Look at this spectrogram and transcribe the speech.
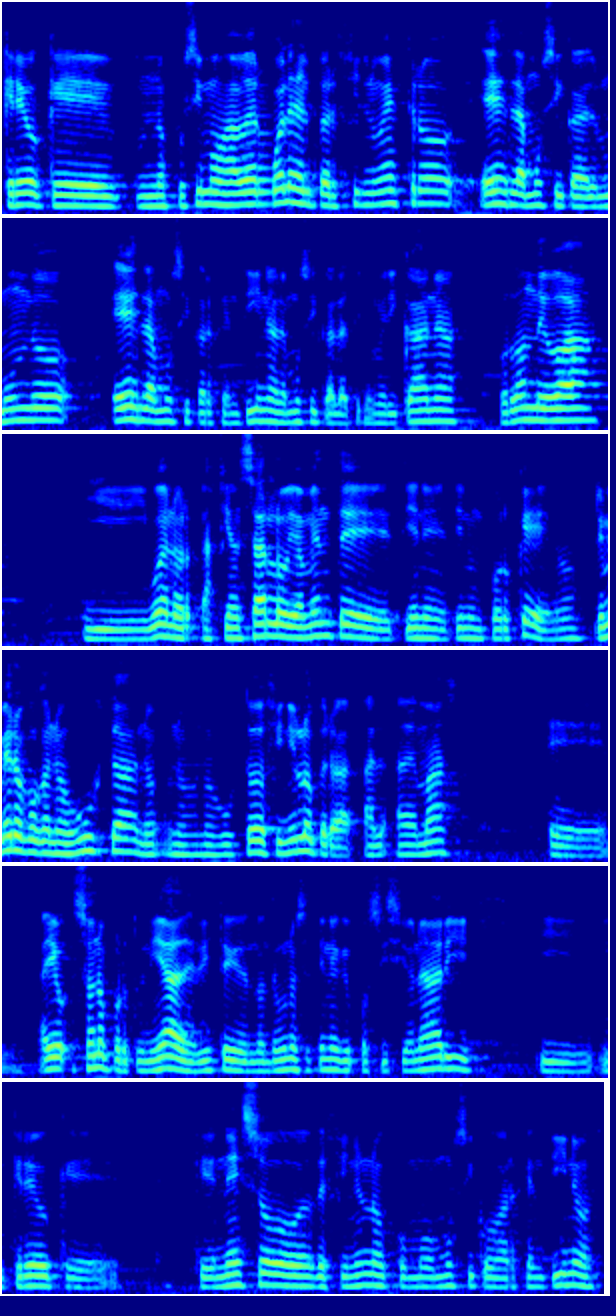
creo que nos pusimos a ver cuál es el perfil nuestro, es la música del mundo, es la música argentina, la música latinoamericana, por dónde va. Y bueno, afianzarlo obviamente tiene, tiene un porqué, ¿no? Primero porque nos gusta, no, nos gustó definirlo, pero además eh, son oportunidades, ¿viste? Donde uno se tiene que posicionar y, creo que, en eso definirnos como músicos argentinos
